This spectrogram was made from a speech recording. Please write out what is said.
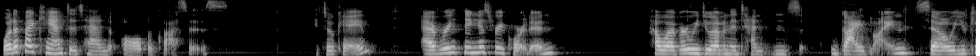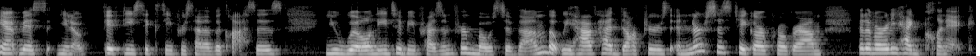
What if I can't attend all the classes? It's okay. Everything is recorded. However, we do have an attendance guideline. So you can't miss, you know, 50, 60% of the classes. You will need to be present for most of them, but we have had doctors and nurses take our program that have already had clinic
